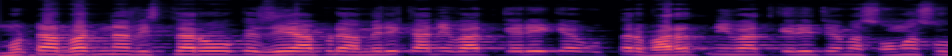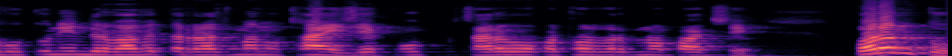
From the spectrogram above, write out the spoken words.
મોટા ભાગના વિસ્તારો કે જે આપણે અમેરિકાની વાત કરી કે ઉત્તર ભારતની વાત કરી તો એમાં ચોમાસુ ઋતુની અંદર વાવેતર રાજમાનું થાય જે ખૂબ સારો એવો કઠોળ વર્ગનો પાક છે. પરંતુ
